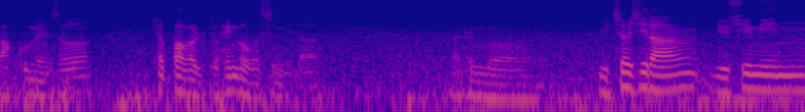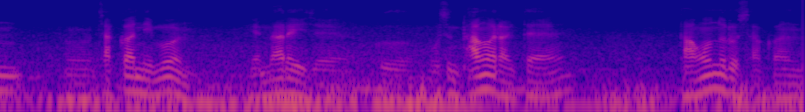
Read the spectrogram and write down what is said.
바꾸면서 협박을 또 한 것 같습니다. 하여튼 뭐 이철 씨랑 유시민 어, 작가님은 옛날에 이제 그 무슨 당을 할때 당원으로서 약간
